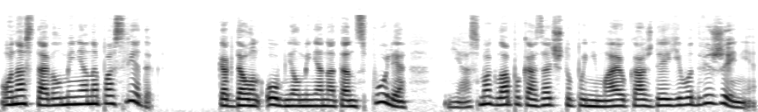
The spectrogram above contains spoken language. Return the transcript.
он оставил меня напоследок. Когда он обнял меня на танцполе, я смогла показать, что понимаю каждое его движение.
